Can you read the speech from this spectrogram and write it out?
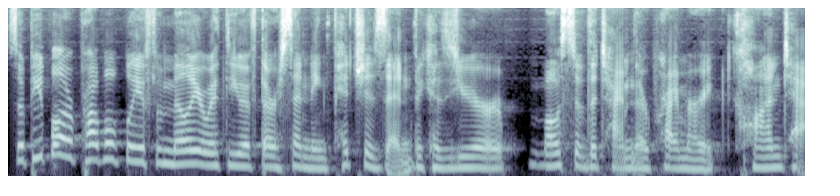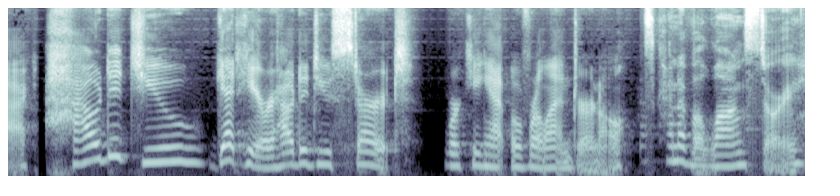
So people are probably familiar with you if they're sending pitches in because you're most of the time their primary contact. How did you get here? How did you start? Working at Overland Journal? It's kind of a long story.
